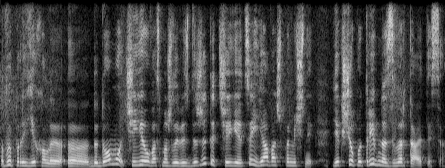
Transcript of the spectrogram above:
ви приїхали е, додому, чи є у вас можливість де жити, чи є це я ваш помічник. Якщо потрібно, звертайтеся.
